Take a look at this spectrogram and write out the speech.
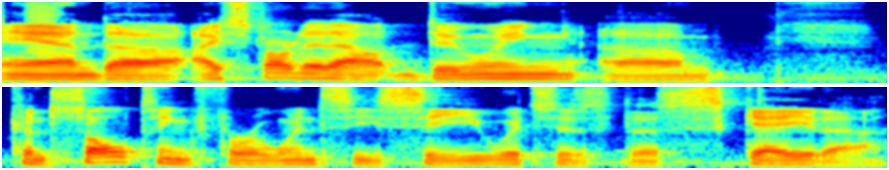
And uh, I started out doing um, consulting for WinCC, which is the SCADA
